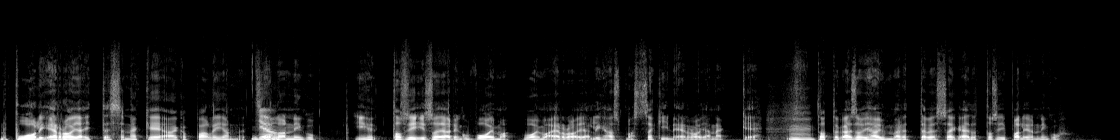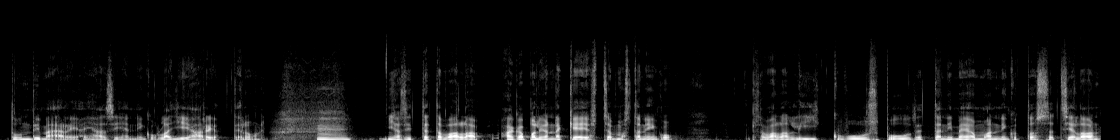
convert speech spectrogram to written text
no puolieroja itsessä näkee aika paljon. Että Joo. siellä on niinku tosi isoja niinku voima, voimaeroja, lihasmassakin eroja näkee. Mm. Totta kai se on ihan ymmärrettävä, jos sä käytät tosi paljon niinku tuntimääriä ihan siihen niinku lajiharjoitteluun. Mm. Ja sitten tavallaan aika paljon näkee just semmoista niinku, tavallaan liikkuvuuspuutetta nimenomaan niinku tossa, että siellä on,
